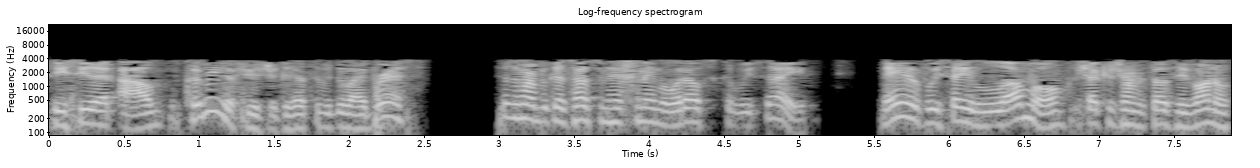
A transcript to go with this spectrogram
So you see that al could mean the future because that's what we do by bris. Doesn't matter because hasam hechanema. What else could we say? Then if we say lamo shekisham tzivano,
